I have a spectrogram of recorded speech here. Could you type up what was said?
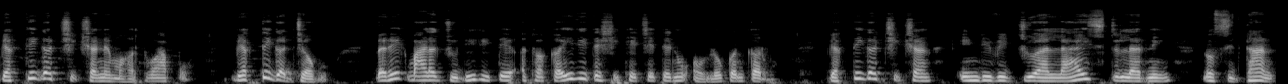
વ્યક્તિગત શિક્ષણને મહત્વ આપવું વ્યક્તિગત જવું. દરેક બાળક જુદી રીતે અથવા કઈ રીતે શીખે છે તેનું અવલોકન કરવું. વ્યક્તિગત શિક્ષણ ઇન્ડિવિજ્યુઅલાઇઝડ લર્નિંગનો સિદ્ધાંત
